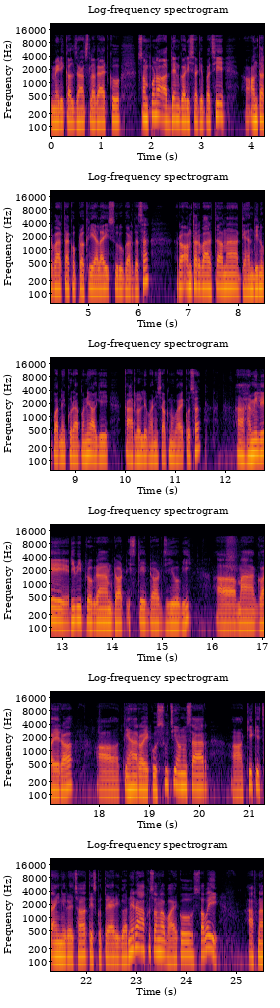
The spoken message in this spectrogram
मेडिकल जाँच लगायतको सम्पूर्ण अध्ययन गरिसकेपछि अन्तर्वार्ताको प्रक्रियालाई सुरु गर्दछ र अन्तर्वार्तामा ध्यान दिनुपर्ने कुरा पनि अघि कार्लोले भनिसक्नु भएको छ हामीले DV program dot state dot GOV मा गएर त्यहाँ रहेको सूचीअनुसार के के चाहिने रहेछ त्यसको तयारी गर्ने र आफूसँग भएको सबै आफ्ना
